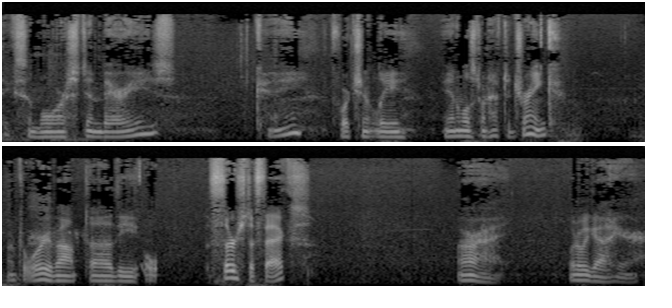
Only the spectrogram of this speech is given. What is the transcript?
Take some more stim berries. Okay. Fortunately, animals don't have to drink. Don't have to worry about uh, the thirst effects. Alright. What do we got here?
